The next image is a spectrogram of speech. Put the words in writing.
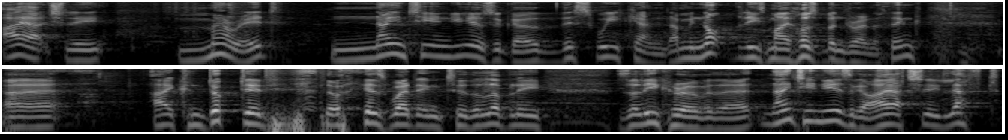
I actually married 19 years ago this weekend. I mean, not that he's my husband or anything. Uh, I conducted his wedding to the lovely Zalika over there. 19 years ago, I actually left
